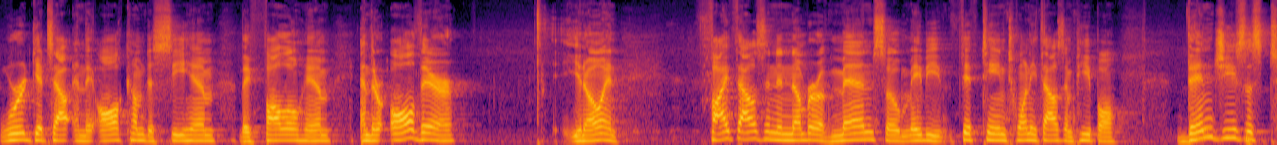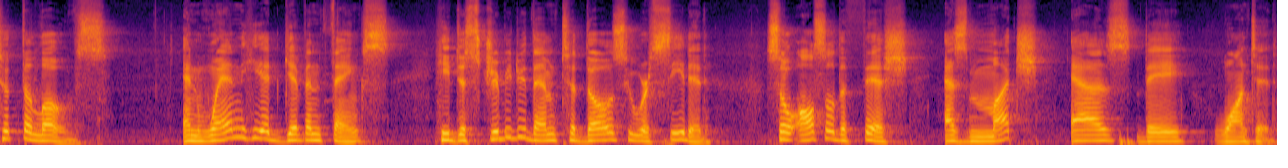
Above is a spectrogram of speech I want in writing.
Word gets out, and they all come to see him. They follow him, and they're all there, you know, and 5,000 in number of men, so maybe 15, 20,000 people. Then Jesus took the loaves, and when he had given thanks, he distributed them to those who were seated, so also the fish, as much as they wanted.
